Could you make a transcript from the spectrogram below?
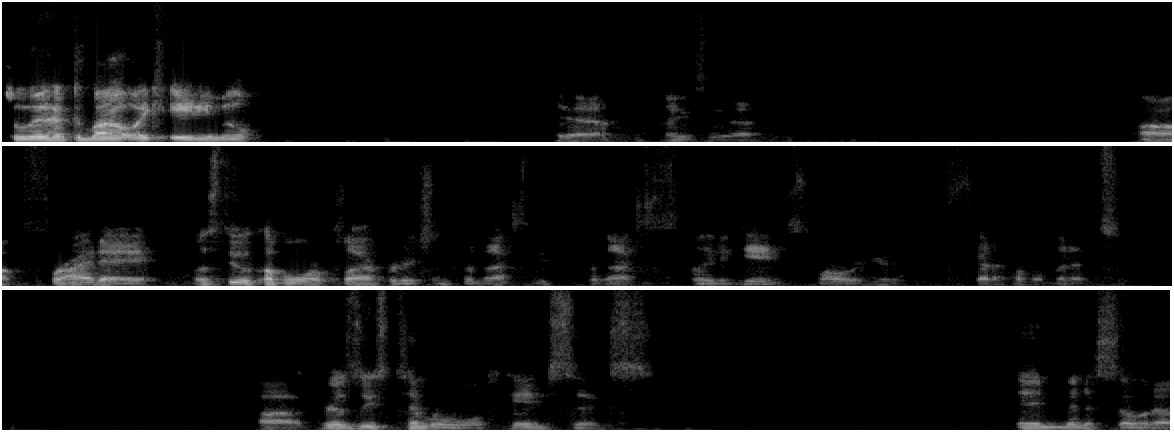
So they'd have to buy out like eighty mil. yeah, I can see that. Uh, Friday, let's do a couple more playoff predictions for the next for the next slate of games while we're here. Got a couple minutes. Uh, Grizzlies Timberwolves game six in Minnesota.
